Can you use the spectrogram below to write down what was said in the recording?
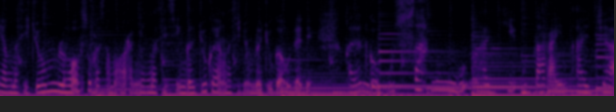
yang masih jomblo, suka sama orang yang masih single juga, yang masih jomblo juga udah deh. Kalian gak usah nunggu lagi, utarain aja.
